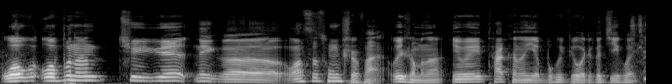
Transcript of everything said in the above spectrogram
我我我不能去约那个王思聪吃饭，为什么呢？因为他可能也不会给我这个机会。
